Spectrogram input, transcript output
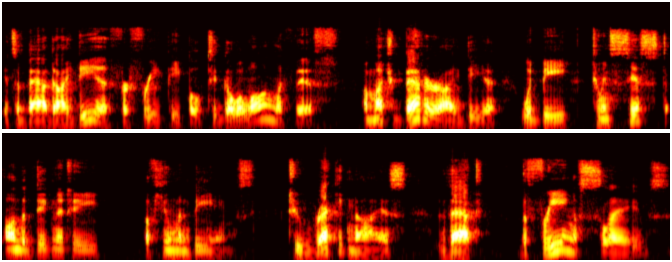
it's a bad idea for free people to go along with this. A much better idea would be to insist on the dignity of human beings to recognize that the freeing of slaves,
